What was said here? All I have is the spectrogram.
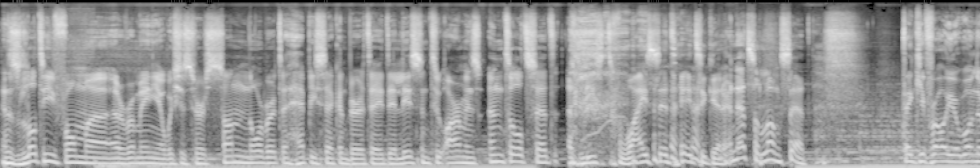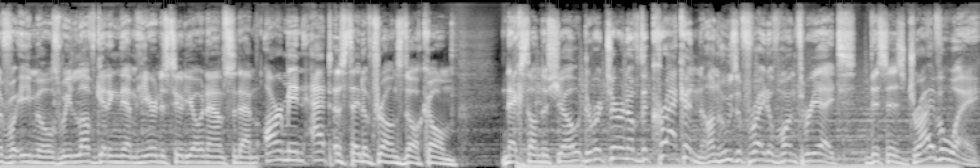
And Zloty from uh, Romania wishes her son Norbert a happy second birthday. They listen to Armin's Untold set at least twice a day together. And that's a long set. Thank you for all your wonderful emails. We love getting them here in the studio in Amsterdam. Armin at astateoftrance.com. Next on the show, the return of the Kraken on Who's Afraid of 138. This is Drive Away.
